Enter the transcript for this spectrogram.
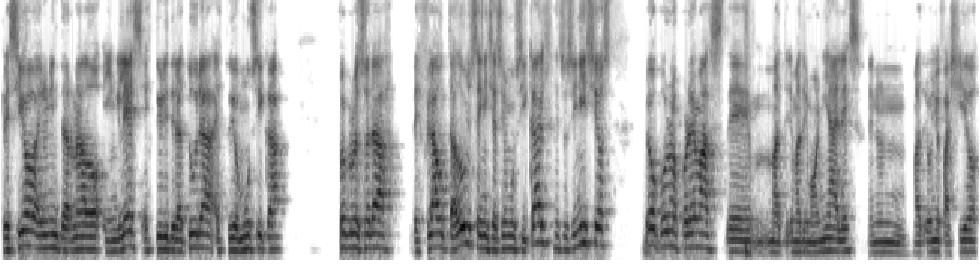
Creció en un internado inglés, estudió literatura, estudió música. Fue profesora de flauta dulce, iniciación musical en sus inicios. Luego, por unos problemas matrimoniales, en un matrimonio fallido,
